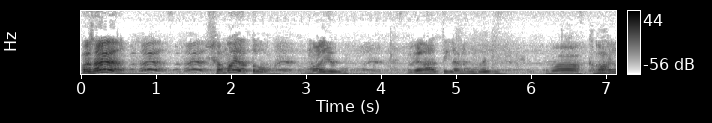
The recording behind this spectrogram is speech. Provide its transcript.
પછી સમય હતો મળ્યું. વેળાતી આનંદભાઈ અને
